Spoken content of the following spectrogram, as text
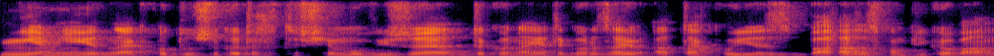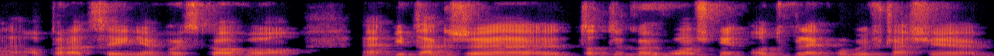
Niemniej jednak od dłuższego czasu też się mówi, że dokonanie tego rodzaju ataku jest bardzo skomplikowane, operacyjnie, wojskowo e, i także to tylko i wyłącznie odwlekłoby w czasie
